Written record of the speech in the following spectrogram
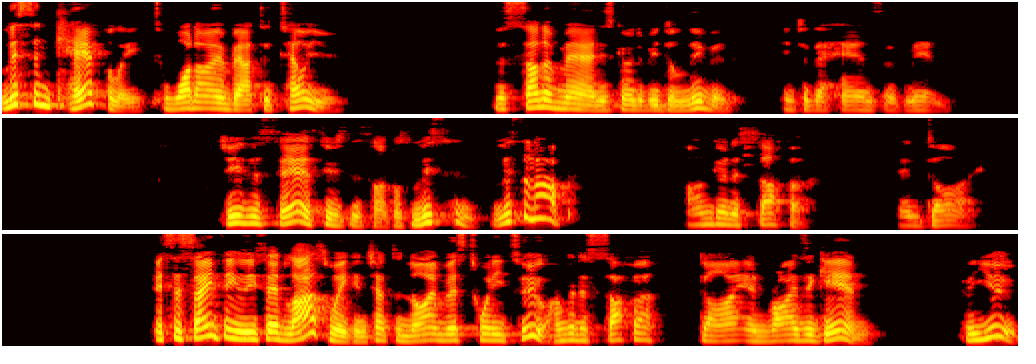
Listen carefully to what I am about to tell you. The Son of Man is going to be delivered into the hands of men. Jesus says to his disciples, Listen, listen up. I'm going to suffer and die. It's the same thing that he said last week in chapter 9, verse 22. I'm going to suffer, die, and rise again for you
